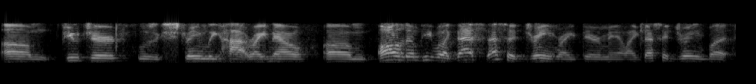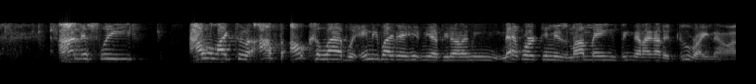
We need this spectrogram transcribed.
Um, Future, who's extremely hot right now. Um, all of them people like that's that's a dream right there, man. Like that's a dream. But honestly, I would like to. I'll, I'll collab with anybody that hit me up. You know what I mean? Networking is my main thing that I got to do right now.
